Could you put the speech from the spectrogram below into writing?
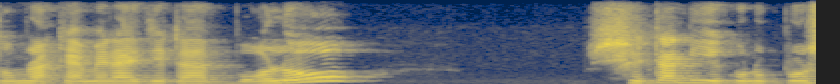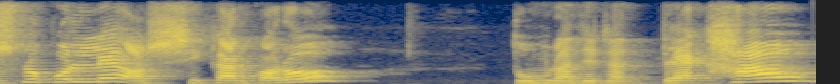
তোমরা ক্যামেরায় যেটা বলো, সেটা নিয়ে কোনো প্রশ্ন করলে অস্বীকার করো, তোমরা যেটা দেখাও,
